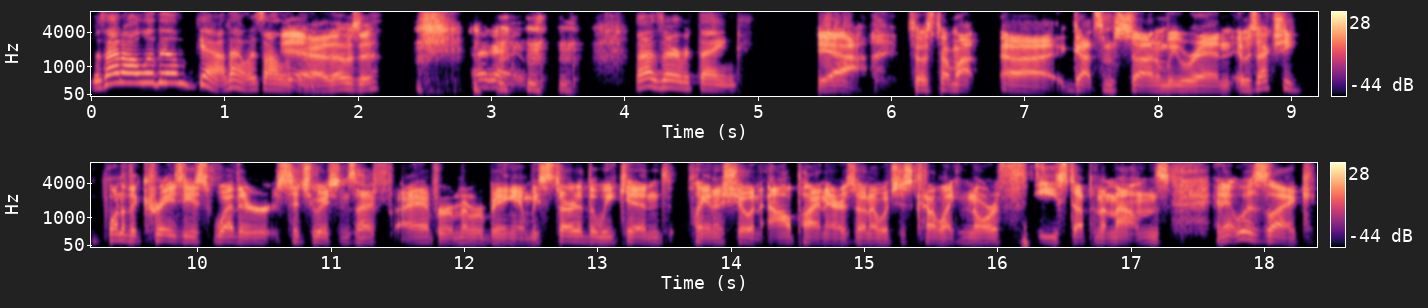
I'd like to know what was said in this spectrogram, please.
Was that all of them? Yeah, that was all of them. Yeah, that was it. Okay, that was everything. Yeah. So I was talking about uh got some sun. We were in it was actually one of the craziest weather situations I've I ever remember being in. We started the weekend playing a show in Alpine, Arizona, which is kind of like northeast up in the mountains. And it was like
